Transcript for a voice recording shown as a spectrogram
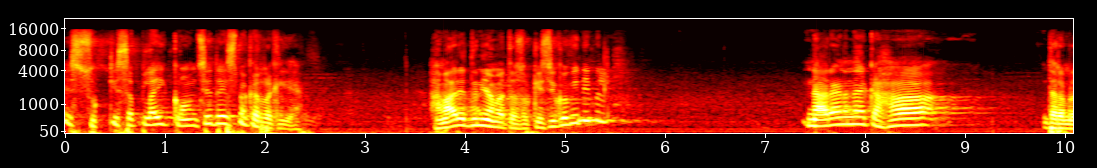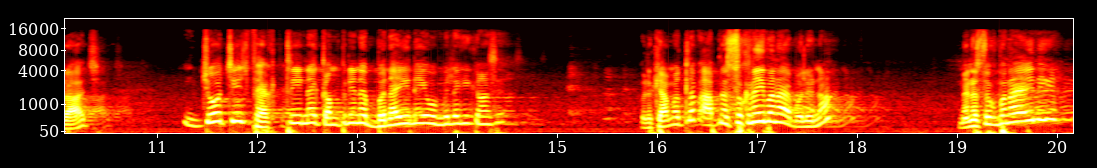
इस सुख की सप्लाई कौन से देश में कर रखी है? हमारी दुनिया में तो सुख किसी को भी नहीं मिल। नारायण ने कहा, धर्मराज, जो चीज़ फैक्ट्री ने, कंपनी ने बनाई नहीं, वो मिलेगी कहाँ से? बोले, क्या मतलब? आपने सुख नहीं बनाया? बोले, ना। मैंने सुख बनाया ही नहीं है।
